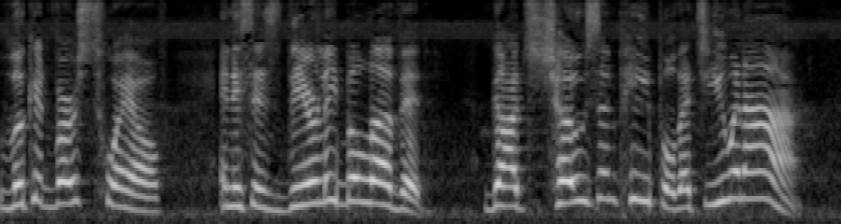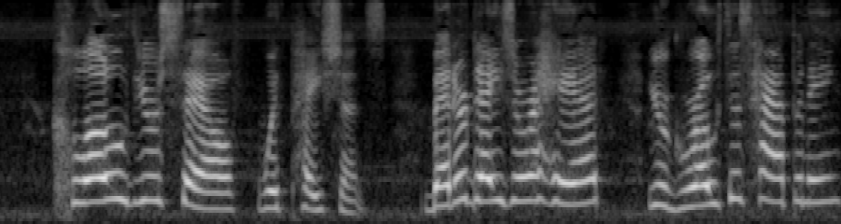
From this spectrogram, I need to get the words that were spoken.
look at verse 12, and it says, Dearly beloved, God's chosen people, that's you and I, clothe yourself with patience. Better days are ahead. Your growth is happening.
